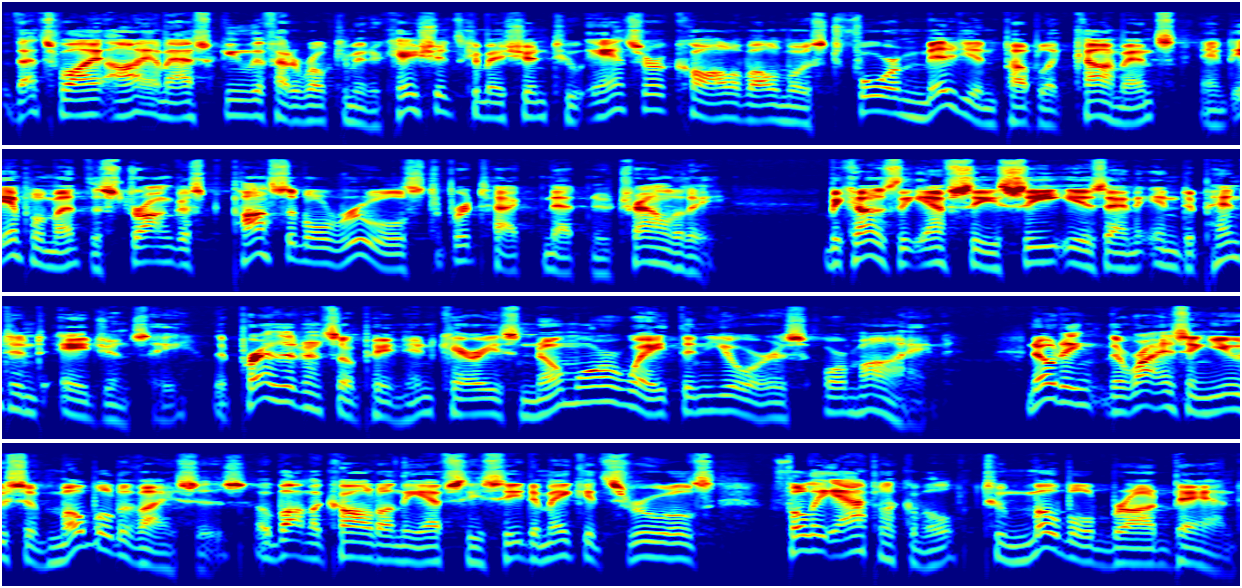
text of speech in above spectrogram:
that's why I am asking the Federal Communications Commission to answer a call of almost 4 million public comments and implement the strongest possible rules to protect net neutrality. Because the FCC is an independent agency, the President's opinion carries no more weight than yours or mine. Noting the rising use of mobile devices, Obama called on the FCC to make its rules fully applicable to mobile broadband,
